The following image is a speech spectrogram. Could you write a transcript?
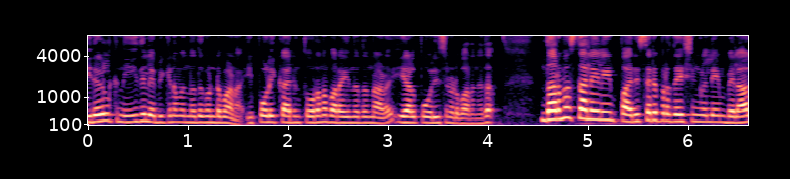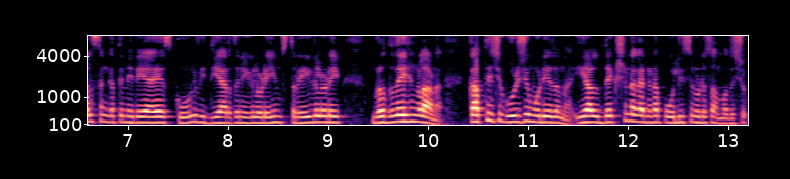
ഇരകൾക്ക് നീതി ലഭിക്കണമെന്നതുകൊണ്ടുമാണ് ഇപ്പോൾ ഇക്കാര്യം തുറന്നു പറയുന്നതെന്നാണ് ഇയാൾ പോലീസിനോട് പറഞ്ഞത്. ധർമ്മസ്ഥലയിലെയും പരിസര പ്രദേശങ്ങളിലെയും ബലാത്സംഗത്തിനിരയായ സ്കൂൾ വിദ്യാർത്ഥിനികളുടെയും സ്ത്രീകളുടെയും മൃതദേഹങ്ങളാണ് കത്തിച്ച് കുഴിച്ചു മൂടിയതെന്ന് ഇയാൾ ദക്ഷിണ കന്നഡ പോലീസിനോട് സമ്മതിച്ചു.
